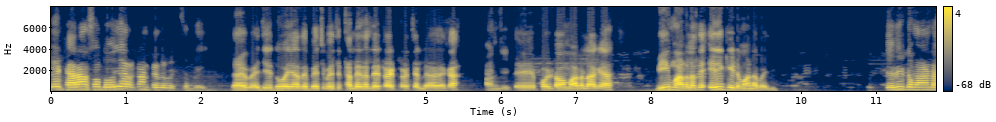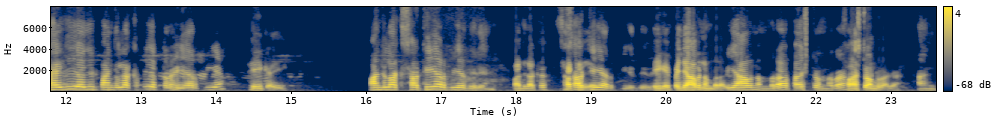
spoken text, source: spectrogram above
ਇਹ 1800 2000 ਘੰਟੇ ਦੇ ਵਿੱਚ ਚੱਲੇ ਜੀ। ਲੈ ਬਾਈ ਜੀ 2000 ਦੇ ਵਿੱਚ ਵਿੱਚ ਥੱਲੇ ਥੱਲੇ ਟਰੈਕਟਰ ਚੱਲਿਆ ਹੋਵੇਗਾ ਹਾਂਜੀ। ਤੇ ਫੁੱਲ ਟੌਪ ਮਾਡਲ ਆ ਗਿਆ। 20 ਮਾਡਲ ਆ ਤੇ ਇਹਦੀ ਕੀ ਡਿਮਾਂਡ ਆ ਬਾਈ ਜੀ? ਇਹਦੀ ਡਿਮਾਂਡ ਹੈਗੀ ਆ ਜੀ 5 ਲੱਖ 75000 ਰੁਪਏ ਠੀਕ ਹੈ ਜੀ। 5 ਲੱਖ 60000 ਰੁਪਏ ਦੇ ਦੇਣ 5 ਲੱਖ 60000 60000 ਰੁਪਏ ਦੇ ਦੇ ਠੀਕ ਹੈ ਪੰਜਾਬ ਨੰਬਰ ਆ ਪੰਜਾਬ ਨੰਬਰ ਆ ਫਸਟ ਓਨਰ ਆ। ਫਸਟ ਓਨਰ ਆ ਗਿਆ। ਹਾਂਜੀ।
